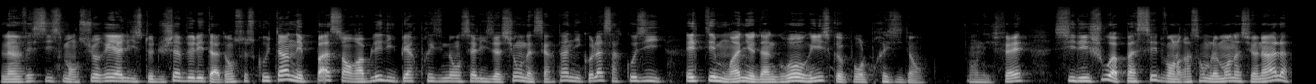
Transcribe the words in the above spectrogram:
L'investissement surréaliste du chef de l'État dans ce scrutin n'est pas sans rappeler l'hyperprésidentialisation d'un certain Nicolas Sarkozy, et témoigne d'un gros risque pour le président. En effet, s'il échoue à passer devant le Rassemblement national,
